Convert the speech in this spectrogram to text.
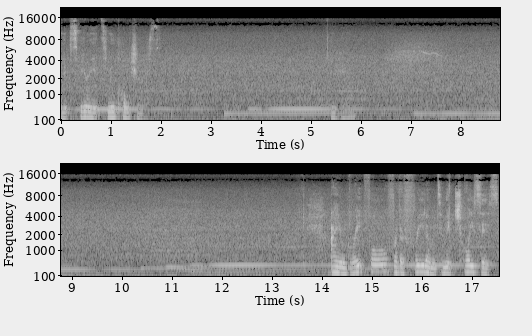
and experience new cultures. Inhale. I am grateful for the freedom to make choices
